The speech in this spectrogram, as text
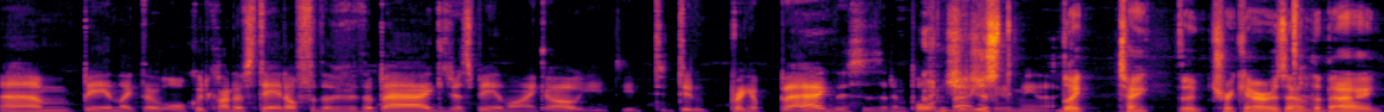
um, being like the awkward kind of standoff for the the bag, just being like, "Oh, you, you d- didn't bring a bag. This is an important Couldn't you bag just, to me." Like, take the trick arrows out of the bag.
